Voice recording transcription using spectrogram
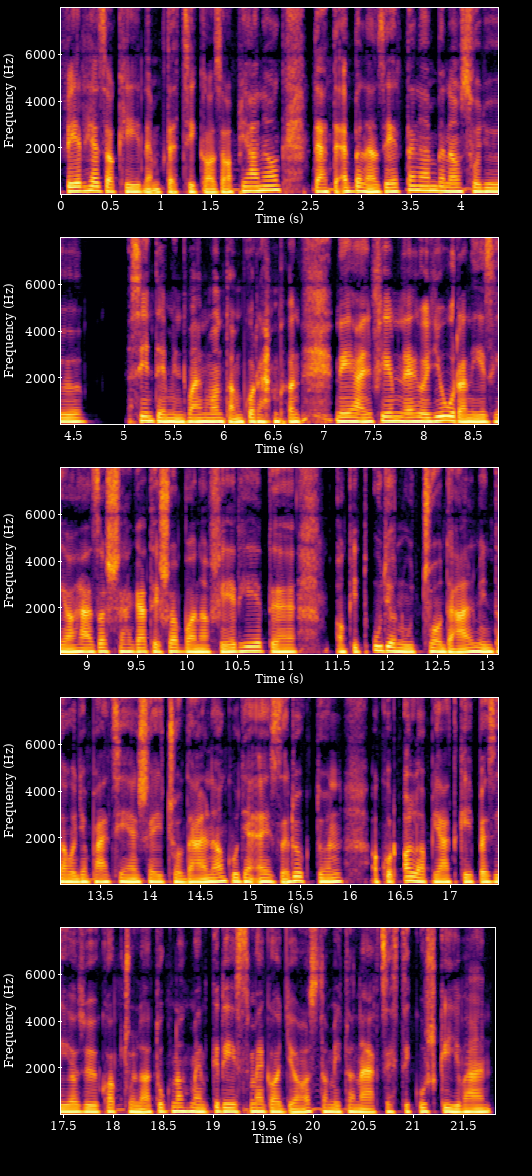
férjhez, aki nem tetszik az apjának. Tehát ebben az értelemben az, hogy ő Szintén, mint már mondtam korábban néhány filmnél, hogy jóra nézi a házasságát, és abban a férjét, eh, akit ugyanúgy csodál, mint ahogy a páciensei csodálnak, ugye ez rögtön akkor alapját képezi az ő kapcsolatuknak, mert Grace megadja azt, amit a narcisztikus kíván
